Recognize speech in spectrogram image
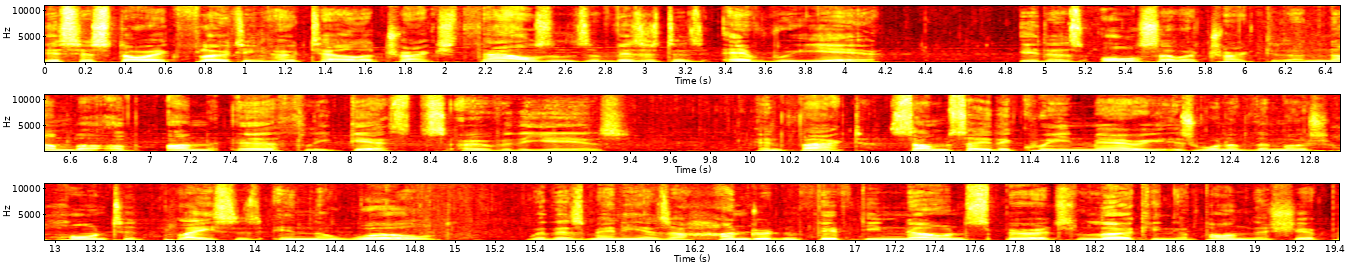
This historic floating hotel attracts thousands of visitors every year. It has also attracted a number of unearthly guests over the years. In fact, some say the Queen Mary is one of the most haunted places in the world, with as many as 150 known spirits lurking upon the ship.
